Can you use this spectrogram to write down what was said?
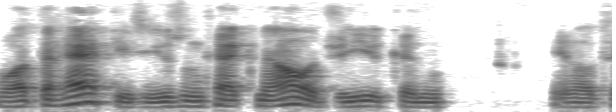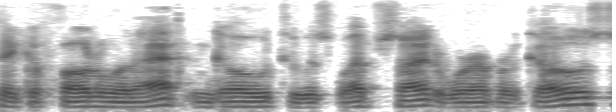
what the heck? He's using technology. You can, you know, take a photo of that and go to his website or wherever it goes.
